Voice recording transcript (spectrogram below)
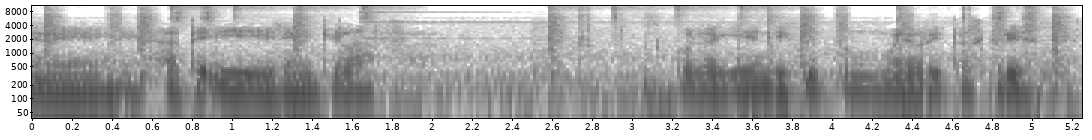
ini HTI dengan kilaf kalau lagi yang di Kupang mayoritas Kristen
